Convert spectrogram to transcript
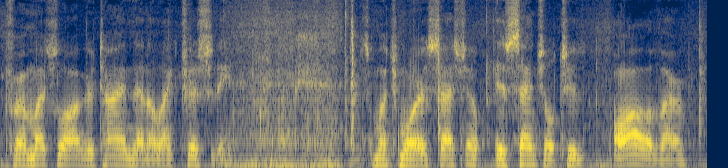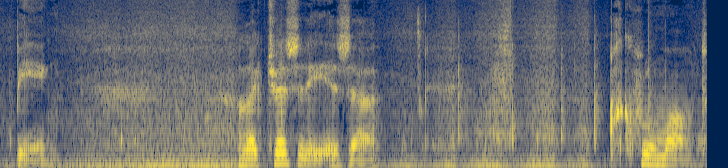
for a much longer time than electricity. It's much more essential essential to all of our being. Electricity is a accoutrement,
